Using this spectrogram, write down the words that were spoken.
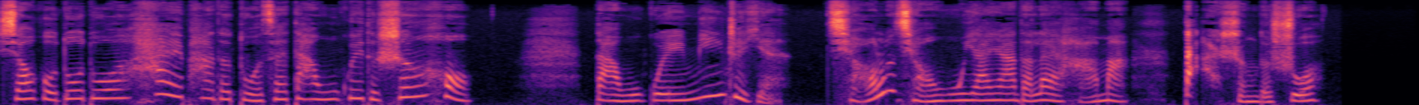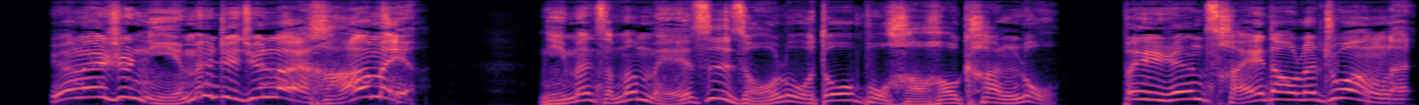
小狗多多害怕的躲在大乌龟的身后。大乌龟眯着眼瞧了瞧乌压压的癞蛤蟆，大声的说：“原来是你们这群癞蛤蟆呀！你们怎么每次走路都不好好看路，被人踩到了撞了，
